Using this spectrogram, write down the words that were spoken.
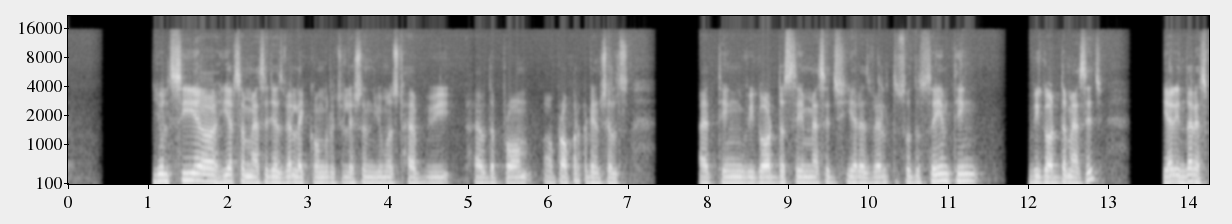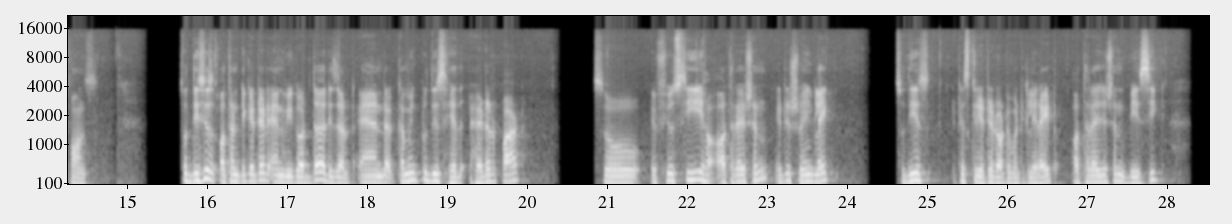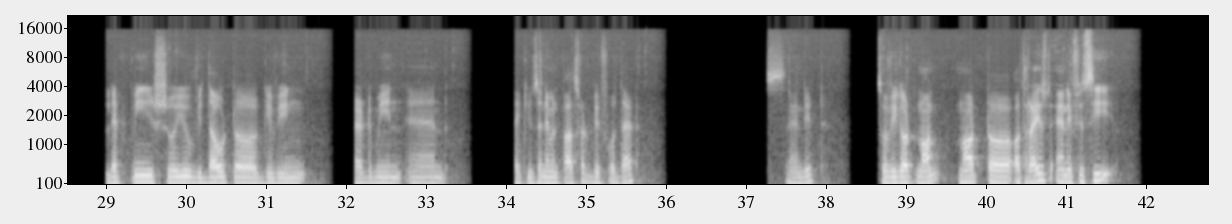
you'll see uh, here some message as well like congratulations you must have we have the prom, uh, proper credentials i think we got the same message here as well. So the same thing we got the message here in the response. So this is authenticated and we got the result. And coming to this head header part so if you see authorization it is showing like so this it is created automatically right? Authorization basic. Let me show you without uh, giving admin and like username and password before that send it. So we got non not uh, authorized. And if you see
